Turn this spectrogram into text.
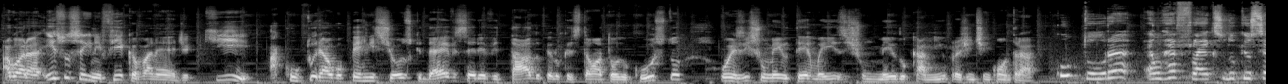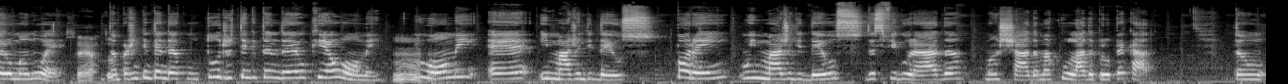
Agora, isso significa, Vanédia, que a cultura é algo pernicioso que deve ser evitado pelo cristão a todo custo? Ou existe um meio termo aí, existe um meio do caminho pra gente encontrar? Cultura é um reflexo do que o ser humano é. Certo? Então, pra gente entender a cultura, a gente tem que entender o que é o homem. Uhum. E o homem é imagem de Deus. Porém, uma imagem de Deus desfigurada, manchada, maculada pelo pecado. Então,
